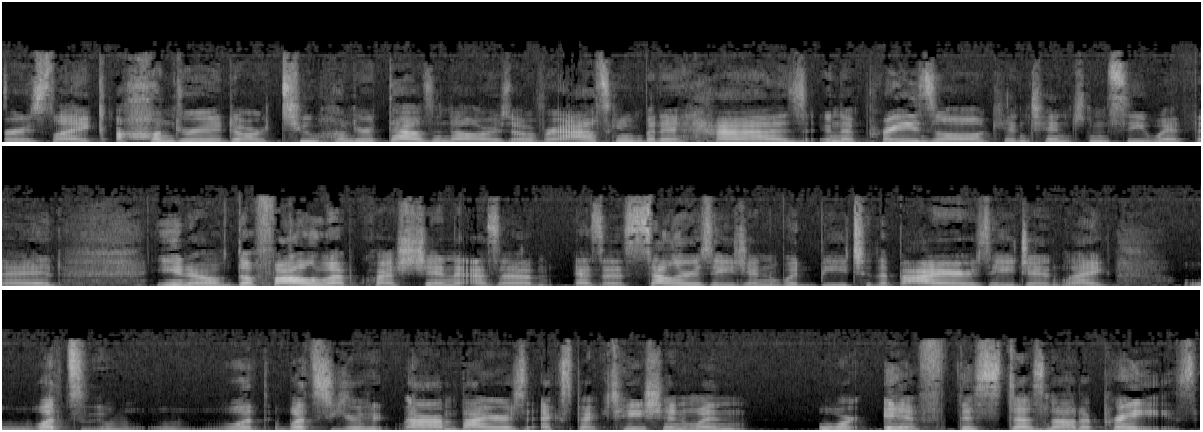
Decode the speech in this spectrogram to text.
numbers like a hundred or two hundred thousand dollars over asking, but it has an appraisal contingency with it. You know, the follow up question as a as a seller's agent would be to the buyer's agent, like, what's what what's your um, buyer's expectation when or if this does not appraise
